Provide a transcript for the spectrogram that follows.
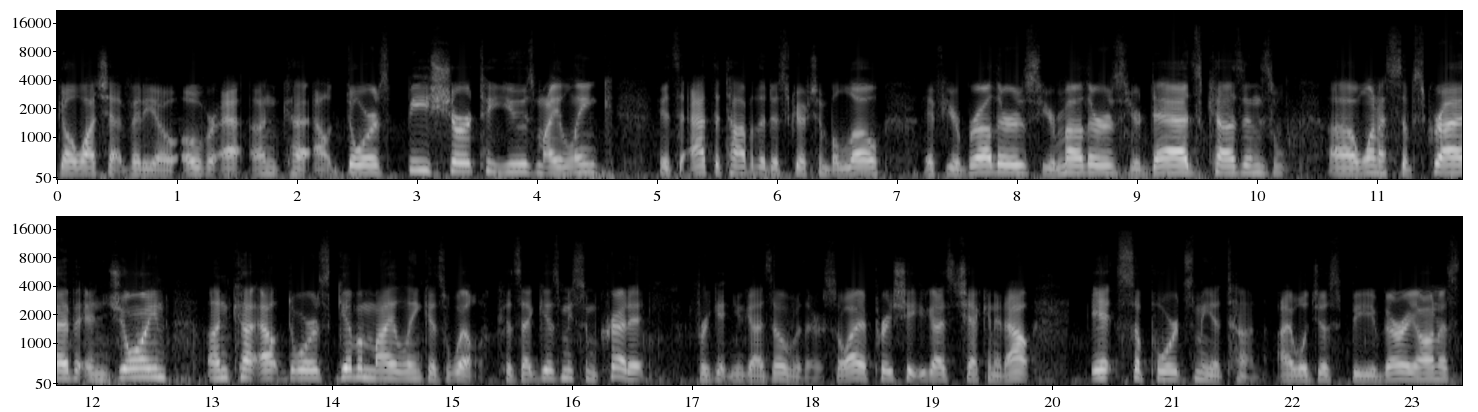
go watch that video over at Uncut Outdoors. Be sure to use my link. It's at the top of the description below. If your brothers, your mothers, your dads, cousins uh, want to subscribe and join Uncut Outdoors, give them my link as well because that gives me some credit for getting you guys over there. So I appreciate you guys checking it out. It supports me a ton. I will just be very honest.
